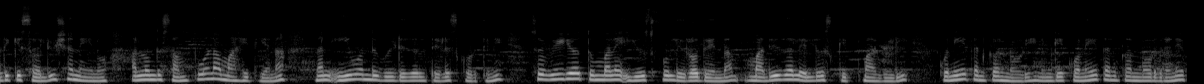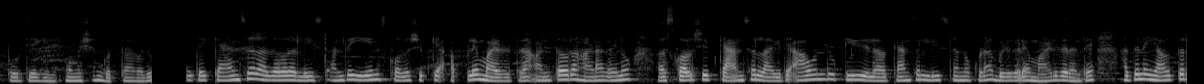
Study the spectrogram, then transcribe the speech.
ಅದಕ್ಕೆ ಸೊಲ್ಯೂಷನ್ ಏನು ಅನ್ನೊಂದು ಸಂಪೂರ್ಣ ಮಾಹಿತಿಯನ್ನು ನಾನು ಈ ಒಂದು ವಿಡಿಯೋದಲ್ಲಿ ತಿಳಿಸ್ಕೊಡ್ತೀನಿ. ಸೊ ವಿಡಿಯೋ ತುಂಬಾ ಯೂಸ್ಫುಲ್ ಇರೋದ್ರಿಂದ ಮಧ್ಯದಲ್ಲಿ ಎಲ್ಲೂ ಸ್ಕಿಪ್ ಮಾಡಬೇಡಿ. ಕೊನೆಯ ತನಕ ನೋಡಿ, ನಿಮಗೆ ಕೊನೆಯ ತನಕ ನೋಡಿದ್ರೇ ಪೂರ್ತಿಯಾಗಿ ಇನ್ಫಾರ್ಮೇಷನ್ ಗೊತ್ತಾಗೋದು. ಜೊತೆ ಕ್ಯಾನ್ಸಲ್ ಆದವರ ಲೀಸ್ಟ್ ಅಂದರೆ ಏನು ಸ್ಕಾಲರ್ಶಿಪ್ಗೆ ಅಪ್ಲೈ ಮಾಡಿರ್ತಾರೆ? ಅಂಥವ್ರ ಹಣ ಏನು ಸ್ಕಾಲರ್ಶಿಪ್ ಕ್ಯಾನ್ಸಲ್ ಆಗಿದೆ. ಆ ಒಂದು ಕ್ಲೀ ಕ್ಯಾನ್ಸಲ್ ಲೀಸ್ಟನ್ನು ಕೂಡ ಬಿಡುಗಡೆ ಮಾಡಿದಾರಂತೆ. ಅದನ್ನು ಯಾವ ಥರ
